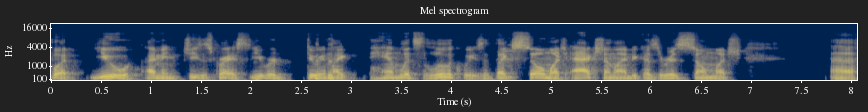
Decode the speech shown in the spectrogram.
But you, I mean, Jesus Christ, you were doing like Hamlet's soliloquies. It's like so much action line because there is so much uh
